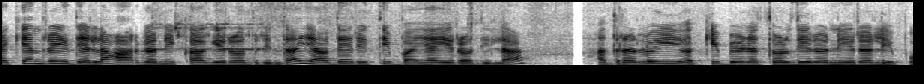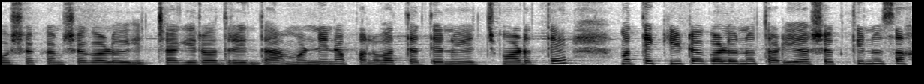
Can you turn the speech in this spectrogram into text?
ಯಾಕೆಂದರೆ ಇದೆಲ್ಲ ಆರ್ಗಾನಿಕ್ ಆಗಿರೋದ್ರಿಂದ ಯಾವುದೇ ರೀತಿ ಭಯ ಇರೋದಿಲ್ಲ. ಅದರಲ್ಲೂ ಈ ಅಕ್ಕಿ ಬೇಳೆ ತೊಳೆದಿರೋ ನೀರಲ್ಲಿ ಪೋಷಕಾಂಶಗಳು ಹೆಚ್ಚಾಗಿರೋದ್ರಿಂದ ಮಣ್ಣಿನ ಫಲವತ್ತತೆನೂ ಹೆಚ್ಚು ಮಾಡುತ್ತೆ. ಮತ್ತು ಕೀಟಗಳನ್ನು ತಡೆಯೋ ಶಕ್ತಿನೂ ಸಹ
